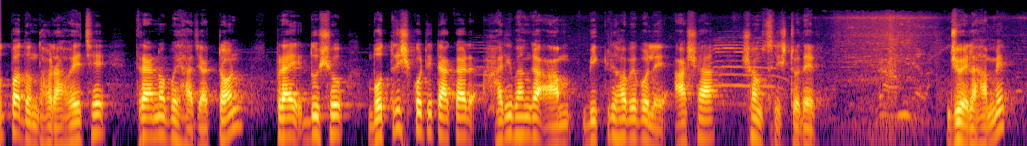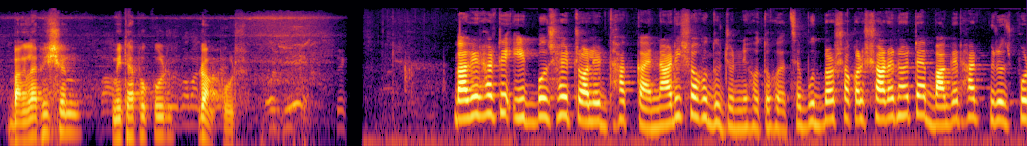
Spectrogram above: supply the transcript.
উৎপাদন ধরা হয়েছে তিরানব্বই হাজার টন, প্রায় দুশো বত্রিশ কোটি টাকার হাড়িভাঙ্গা আম বিক্রি হবে বলে আশা সংশ্লিষ্টদের। জুয়েল আহমেদ, বাংলা ভিশন মিঠাপুকুর রংপুর। বাগেরহাটে ঈদ বোঝাই ট্রলির ধাক্কায় নারী সহ দুজন নিহত হয়েছে। বুধবার সকাল সাড়ে নয়টায় বাগেরহাট পিরোজপুর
